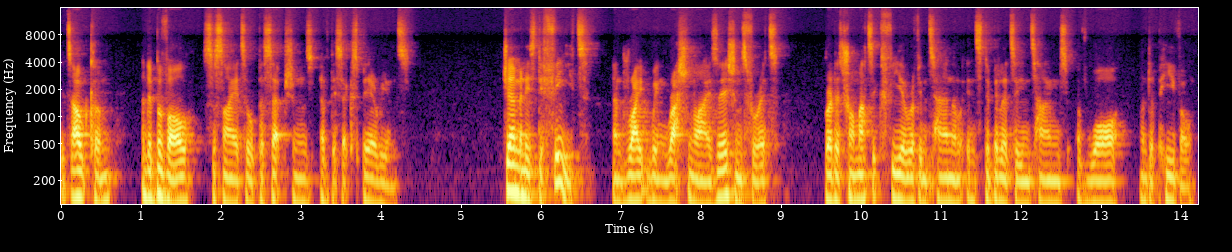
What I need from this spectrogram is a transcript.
its outcome, and above all, societal perceptions of this experience. Germany's defeat and right wing rationalizations for it bred a traumatic fear of internal instability in times of war and upheaval.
